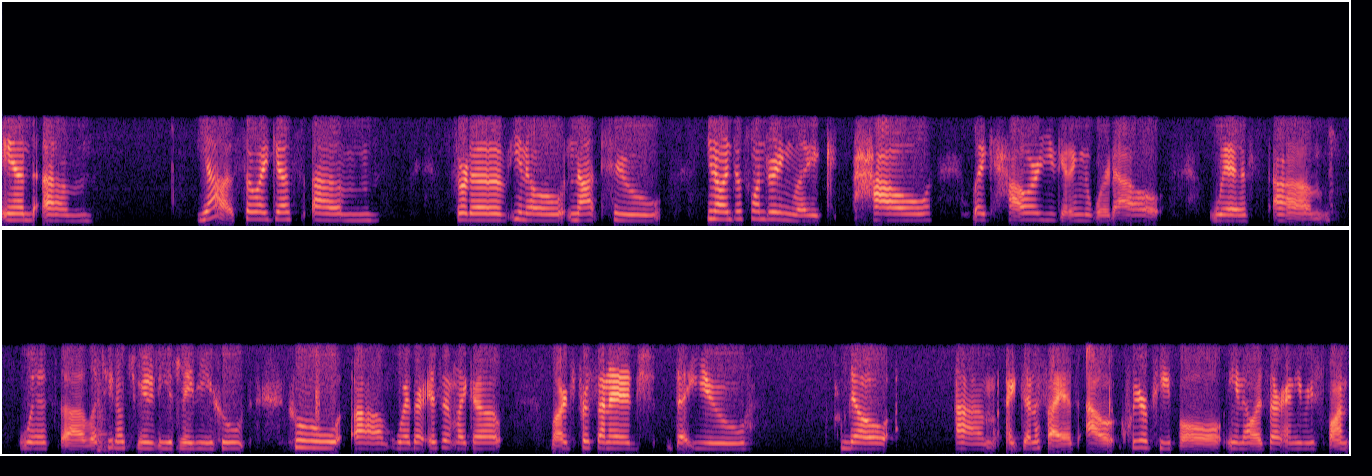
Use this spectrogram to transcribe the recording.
and um yeah so i guess um sort of you know not to you know i'm just wondering like how like how are you getting the word out with um with uh latino communities maybe who who um where there isn't like a large percentage that you know um, identify as out queer people, you know, is there any response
